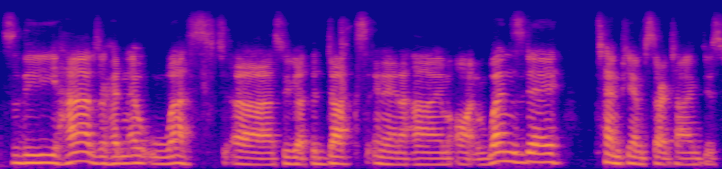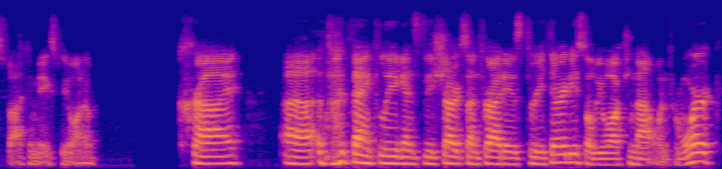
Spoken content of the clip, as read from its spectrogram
So the Habs are heading out west. Uh, so you've got the Ducks in Anaheim on Wednesday, 10 p.m. start time. Just fucking makes me want to cry. Uh, but thankfully, against the Sharks on Friday is 3:30, so I'll be watching that one from work.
